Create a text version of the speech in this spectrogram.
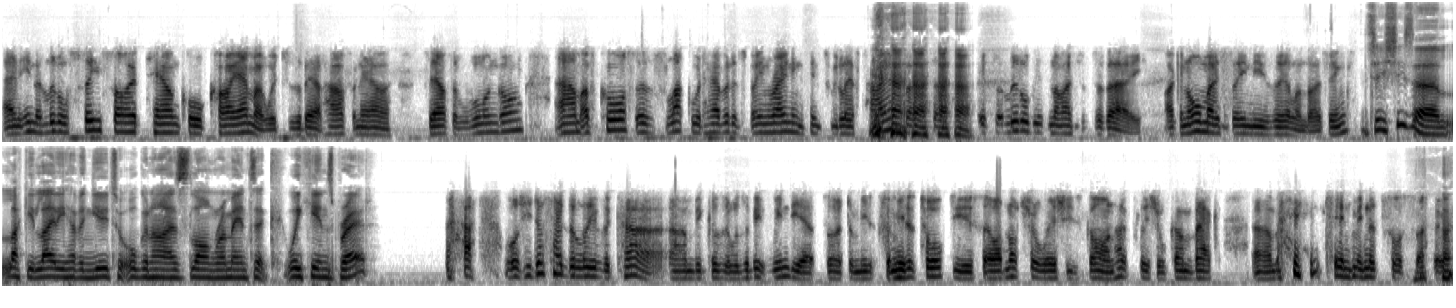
and in a little seaside town called Kiama, which is about half an hour south of Wollongong. Um, of course, as luck would have it, it's been raining since we left home, but uh, it's a little bit nicer today. I can almost see New Zealand, I think. Gee, she's a lucky lady having you to organise long romantic weekends, Brad. well, she just had to leave the car um, because it was a bit windy outside to me, for me to talk to you. So I'm not sure where she's gone. Hopefully, she'll come back um, in ten minutes or so.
